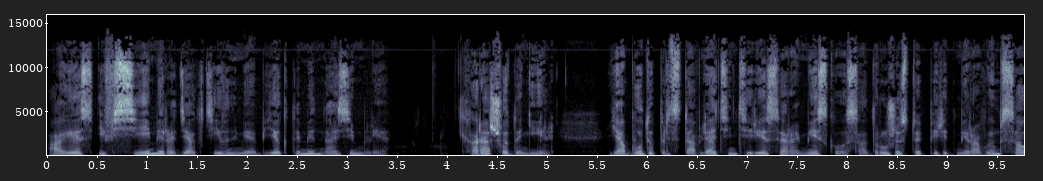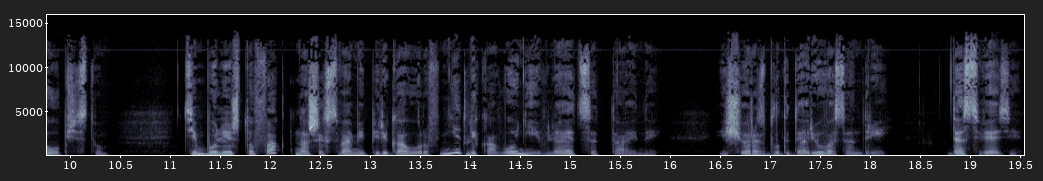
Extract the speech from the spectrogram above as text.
АЭС и всеми радиоактивными объектами на Земле. Хорошо, Даниэль. Я буду представлять интересы арамейского содружества перед мировым сообществом. Тем более, что факт наших с вами переговоров ни для кого не является тайной. Еще раз благодарю вас, Андрей. До связи.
